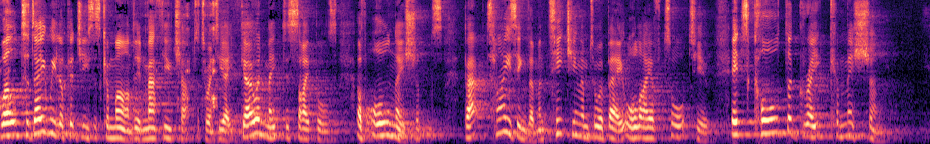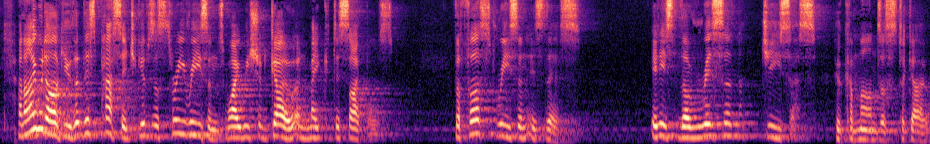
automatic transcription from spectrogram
Well, today we look at Jesus' command in Matthew chapter 28 Go and make disciples of all nations, baptizing them and teaching them to obey all I have taught you. It's called the Great Commission. And I would argue that this passage gives us three reasons why we should go and make disciples. The first reason is this it is the risen Jesus who commands us to go.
